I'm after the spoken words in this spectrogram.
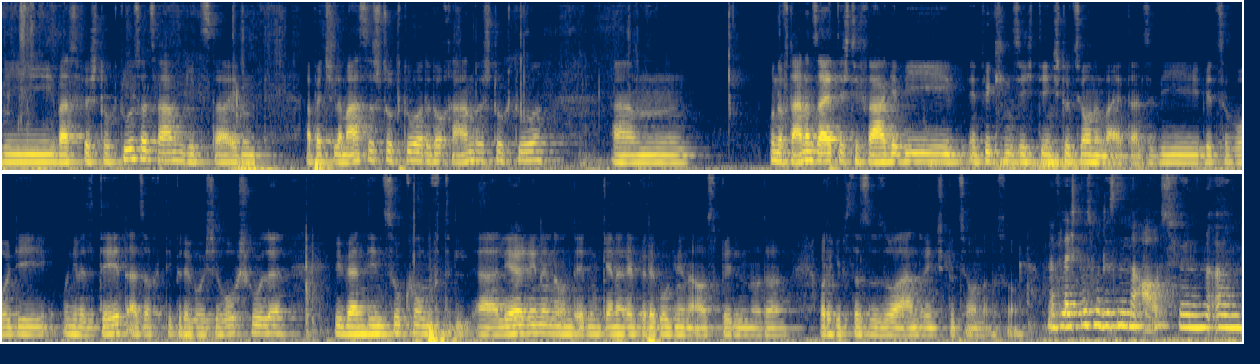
wie, was für Struktur soll es haben? Gibt es da eben eine Bachelor-Master-Struktur oder doch eine andere Struktur? Ähm, und auf der anderen Seite ist die Frage, wie entwickeln sich die Institutionen weiter? Also wie wird sowohl die Universität als auch die Pädagogische Hochschule, wie werden die in Zukunft äh, Lehrerinnen und eben generell Pädagoginnen ausbilden oder, oder gibt es da so, so eine andere Institution oder so? Na, vielleicht muss man das mehr ausführen, ähm,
